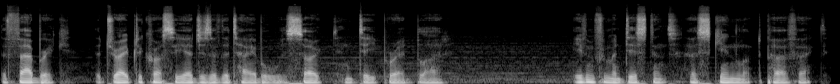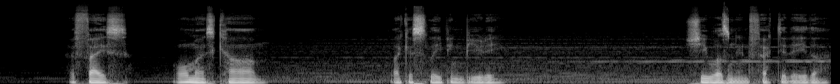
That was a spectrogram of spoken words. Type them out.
The fabric that draped across the edges of the table was soaked in deep red blood. Even from a distance, her skin looked perfect, her face almost calm, like a sleeping beauty. She wasn't infected either.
